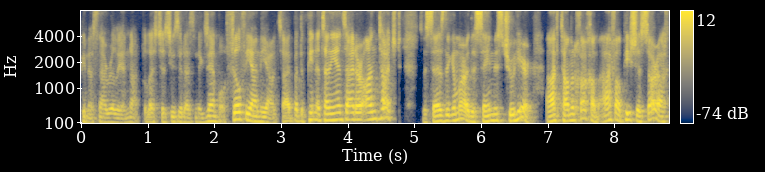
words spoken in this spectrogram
Peanuts not really a nut, but let's just use it as an example. Filthy on the outside, but the peanuts on the inside are untouched. So says the Gemara, the same is true here. Af Chacham, Af al Pisha Sarach,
